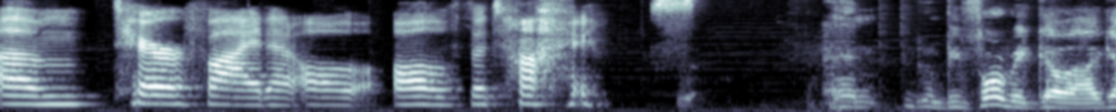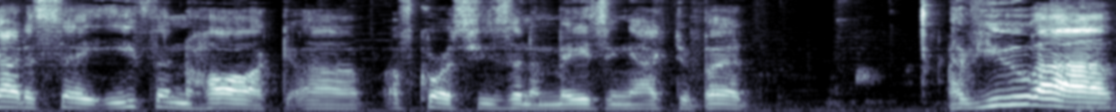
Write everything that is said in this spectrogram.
um, terrified at all all of the times. And before we go i gotta say ethan hawke uh, of course he's an amazing actor but have you uh,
